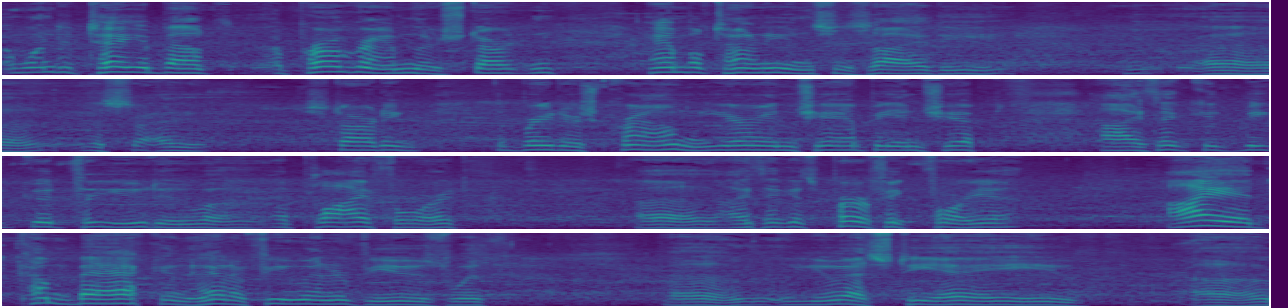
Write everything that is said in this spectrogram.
I wanted to tell you about a program they're starting, Hambletonian Society, uh, is, uh, starting the Breeders' Crown Year-End Championship. I think it'd be good for you to uh, apply for it." Uh, I think it's perfect for you. I had come back and had a few interviews with uh, USTA, uh,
